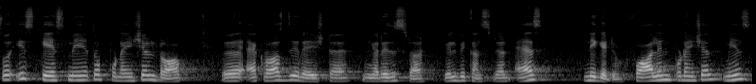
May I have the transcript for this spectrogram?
सो so, इस केस में तो potential drop across the resistor resistor will be considered as negative fall in potential means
